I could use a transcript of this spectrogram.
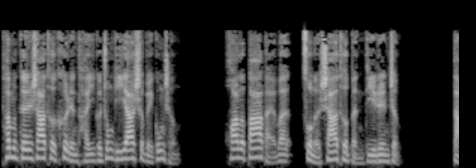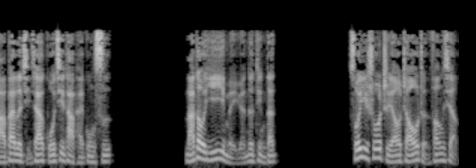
他们跟沙特客人谈一个中低压设备工程，花了八百万做了沙特本地认证，打败了几家国际大牌公司，拿到一亿美元的订单。所以说，只要找准方向，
